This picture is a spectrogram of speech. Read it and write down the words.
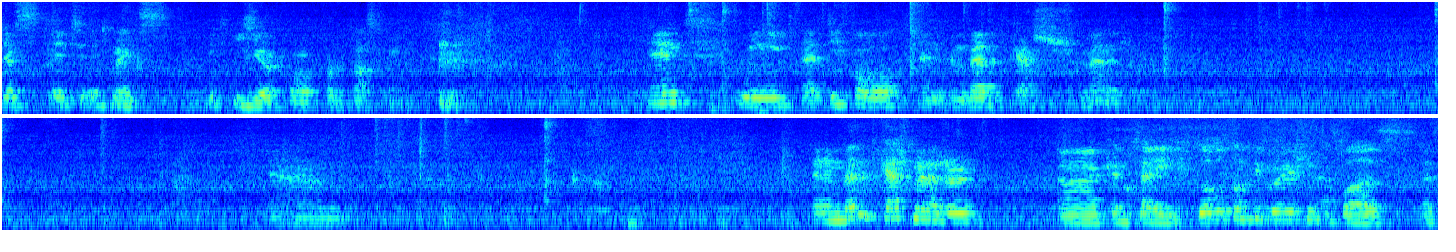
just it, it makes easier for, for the clustering. And we need a default and embedded cache manager. Um, an embedded cache manager uh, can take global configuration as well as, as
